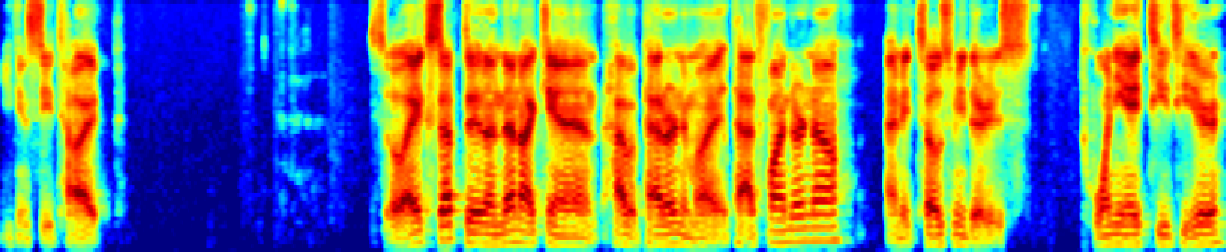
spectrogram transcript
You can see type. So I accept it, and then I can have a pattern in my Pathfinder now, and it tells me there is 28 teeth here.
